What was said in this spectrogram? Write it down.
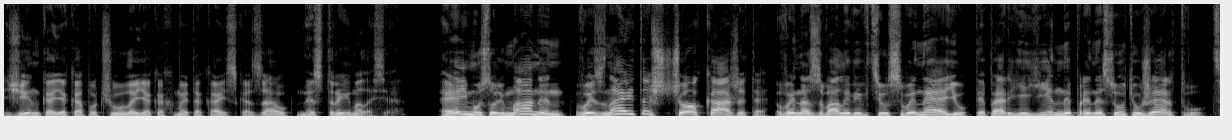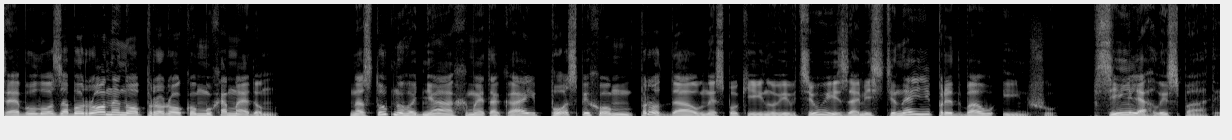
Жінка, яка почула, як Ахмет Акай сказав, не стрималася. Ей, мусульманин, ви знаєте, що кажете? Ви назвали вівцю свинею, тепер її не принесуть у жертву. Це було заборонено пророком Мухамедом. Наступного дня Ахмет Акай поспіхом продав неспокійну вівцю і замість неї придбав іншу. Всі лягли спати.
